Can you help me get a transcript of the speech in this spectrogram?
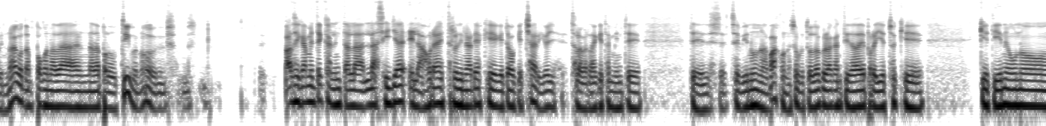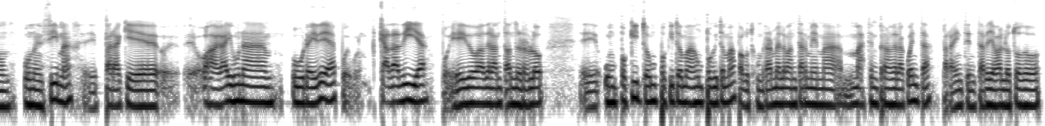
pues no hago tampoco nada, nada productivo, ¿no? Básicamente calentar la, silla en las horas extraordinarias que, tengo que echar. Y oye, esto la verdad que también te, te, viene uno abajo, ¿no? Sobre todo con la cantidad de proyectos que, tiene uno, uno encima. Eh, para que eh, os hagáis una, idea, pues bueno, cada día pues he ido adelantando el reloj eh, un poquito, un poquito más, un poquito más, para acostumbrarme a levantarme más, más temprano de la cuenta, para intentar llevarlo todo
